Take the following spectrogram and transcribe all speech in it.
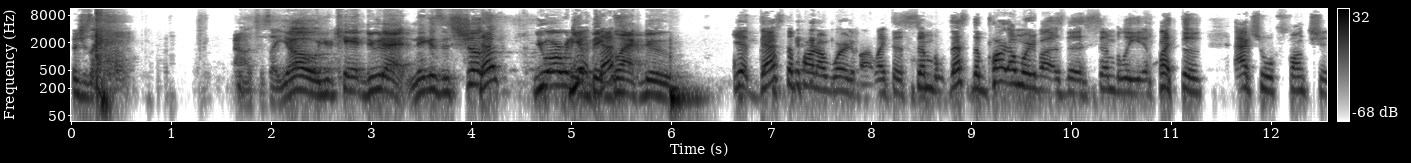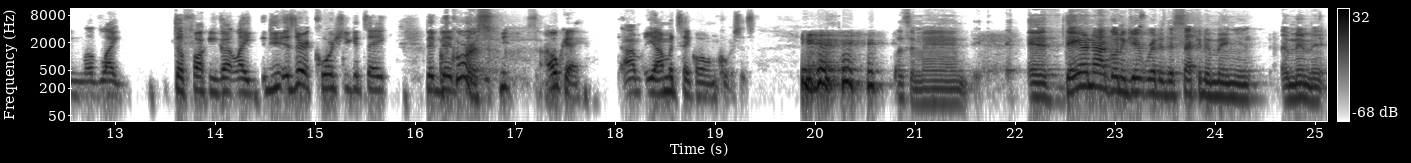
was just like I was just like, yo, you can't do that. Niggas is shook. That's- you already yeah, a big black dude. yeah. That's the part I'm worried about. Like the assembly. That's the part I'm worried about is the assembly and like the actual function of like the fucking gun. Like, is there a course you could take? That, Of course. Okay. I'm, yeah, I'm gonna take all them courses. Listen, man, if they are not going to get rid of the Second Amendment, amendment,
